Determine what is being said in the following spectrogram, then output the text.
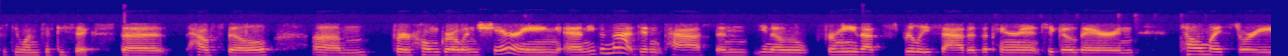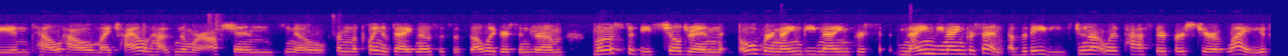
5156, the House bill um, for home grow and sharing, and even that didn't pass. And you know, for me, that's really sad as a parent to go there and tell my story and tell how my child has no more options. You know, from the point of diagnosis with Zellweger syndrome, most of these children, over 99%, 99% of the babies, do not live past their first year of life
